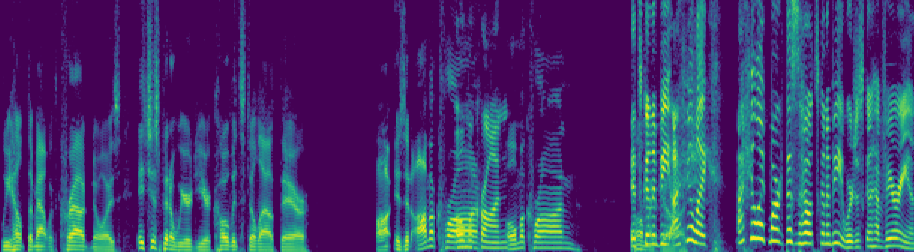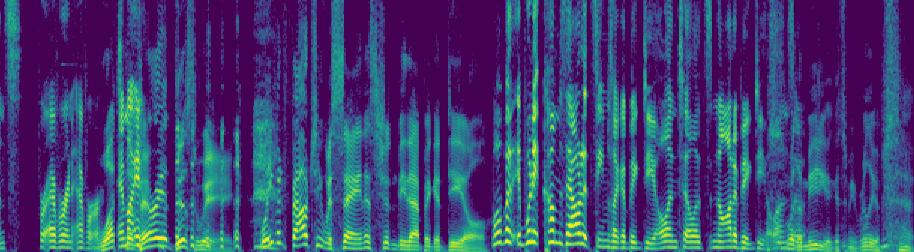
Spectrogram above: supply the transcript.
We helped them out with crowd noise. It's just been a weird year. COVID's still out there. Uh, is it Omicron? Omicron. Omicron. It's Oh going to be. I feel like. I feel like Mark. This is how it's going to be. We're just going to have variants forever and ever. What's Am the I- variant this week? well, even Fauci was saying this shouldn't be that big a deal. Well, but it, when it comes out, it seems like a big deal until it's not a big deal. This is and where so- the media gets me really upset.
